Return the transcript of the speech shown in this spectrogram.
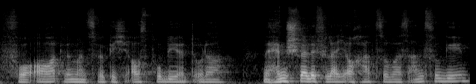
vor Ort, wenn man es wirklich ausprobiert? Oder eine Hemmschwelle vielleicht auch hat, sowas anzugehen?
